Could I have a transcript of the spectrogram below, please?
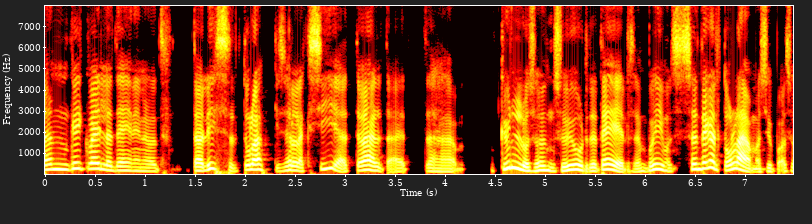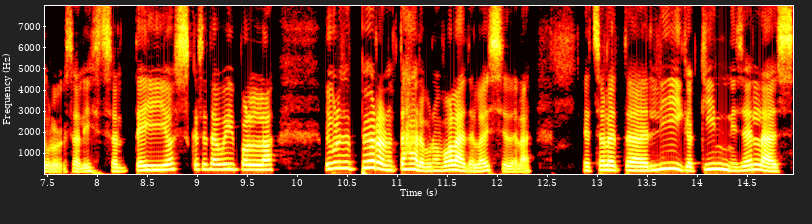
ta on kõik välja teeninud, ta lihtsalt tulebki selleks siia, et öelda, et äh, küllus on su juurde teel, see on põhimõtteliselt, see on tegelikult olemas juba sul, sa lihtsalt ei oska seda võib-olla, võib-olla sa oled pööranud tähelepanu valedele asjadele, et sa oled äh, liiga kinni selles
